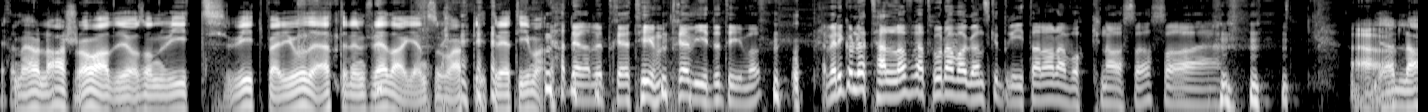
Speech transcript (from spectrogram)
Ja, meg og Lars òg hadde jo sånn hvit, hvit periode etter den fredagen som varte i tre timer. Ja, dere hadde tre, timer, tre hvite timer. Jeg vet ikke om det teller, for jeg tror det var ganske drita da jeg våkna også, så uh... Ja, Ja, La,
